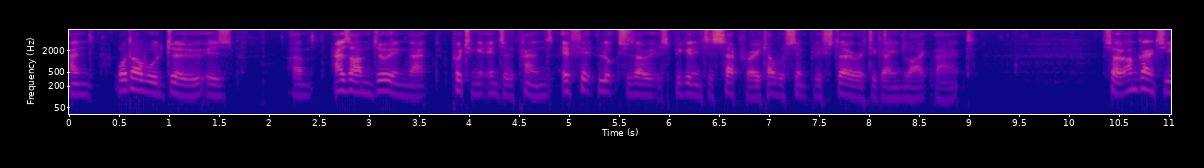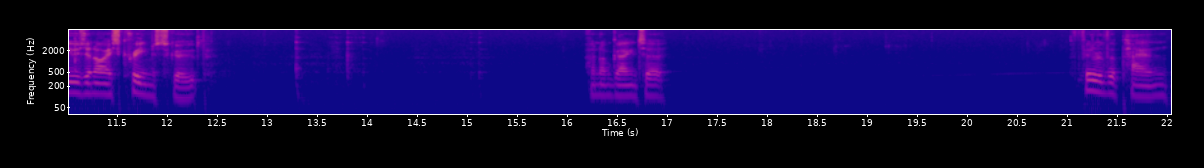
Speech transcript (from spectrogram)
And what I will do is um, as I'm doing that, putting it into the pans, if it looks as though it's beginning to separate, I will simply stir it again like that. So I'm going to use an ice cream scoop. And I'm going to fill the pan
